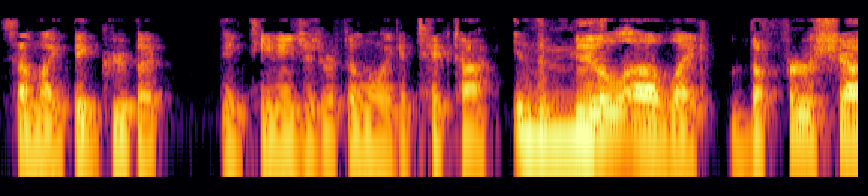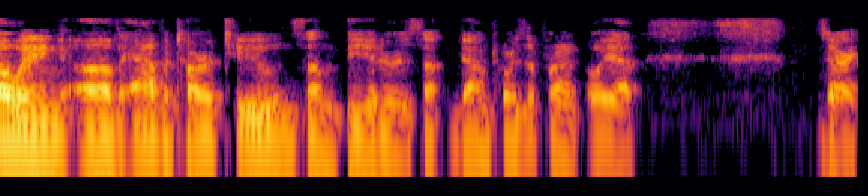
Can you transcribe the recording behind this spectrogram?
Some like big group of like, teenagers were filming like a TikTok in the middle of like the first showing of Avatar 2 in some theater or something down towards the front. Oh yeah. Sorry.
